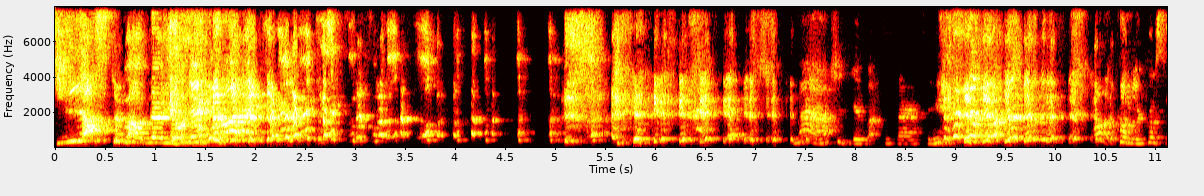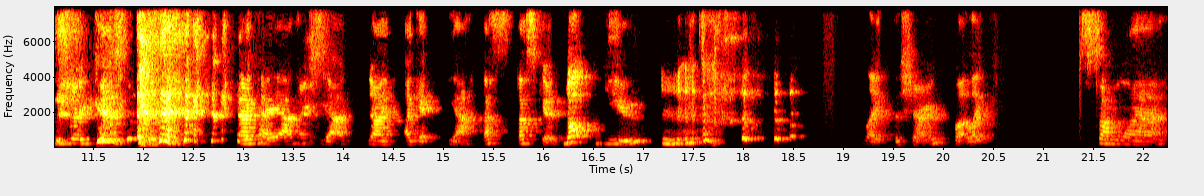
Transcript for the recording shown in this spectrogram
just about know your name. Man, I should go back to therapy. oh, coming across is very good. okay, yeah, no, yeah, no, I, get, yeah, that's that's good. Not you, like the show, but like somewhere.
